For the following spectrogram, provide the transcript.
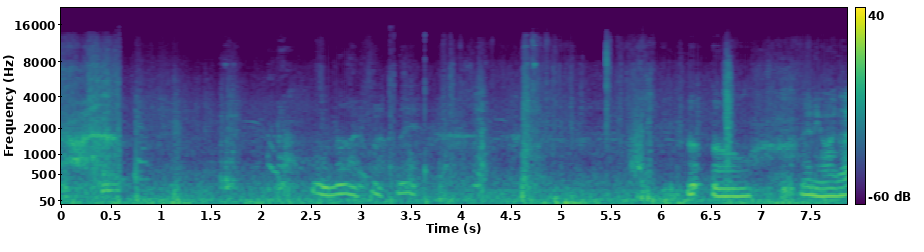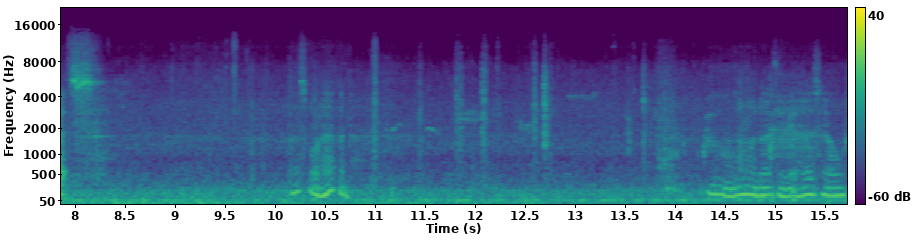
Right. Oh no, what there? Uh oh. Anyway, that's that's what happened. Oh no, I don't think it has held.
